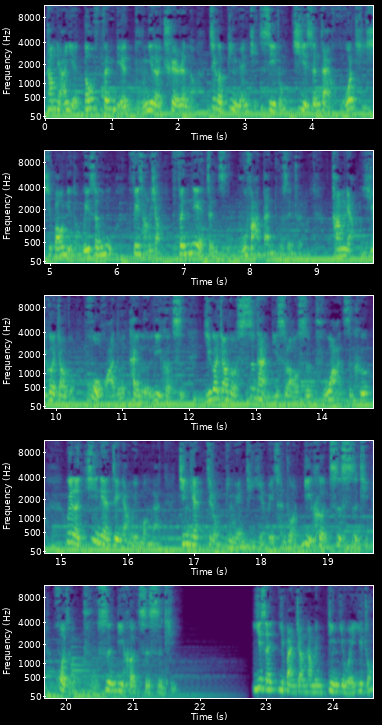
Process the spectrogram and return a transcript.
他们俩也都分别独立的确认了这个病原体是一种寄生在活体细胞里的微生物，非常小，分裂增殖，无法单独生存。他们俩一个叫做霍华德·泰勒·利克茨，一个叫做斯坦尼斯劳斯·普瓦兹科。为了纪念这两位猛男，今天这种病原体也被称作利克茨氏体或者普氏利克茨氏体。医生一般将它们定义为一种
